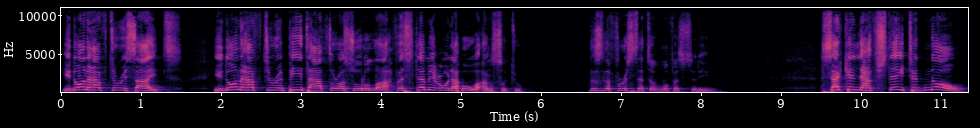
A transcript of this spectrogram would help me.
You don't have to recite. You don't have to repeat after Rasulullah. فاستمعوا له وأنصتوا This is the first set of mufassirin. Second have stated no.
